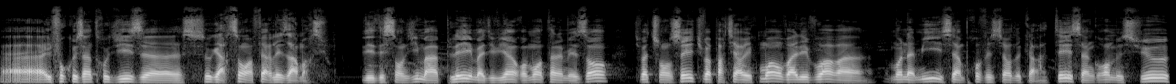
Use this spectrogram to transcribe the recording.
il faut que j'introduise euh, ce garçon à faire les arts martiaux. Il est descendu, il m'a appelé, il m'a dit viens, remonte à la maison, tu vas te changer, tu vas partir avec moi, on va aller voir euh, mon ami, c'est un professeur de karaté, c'est un grand monsieur,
